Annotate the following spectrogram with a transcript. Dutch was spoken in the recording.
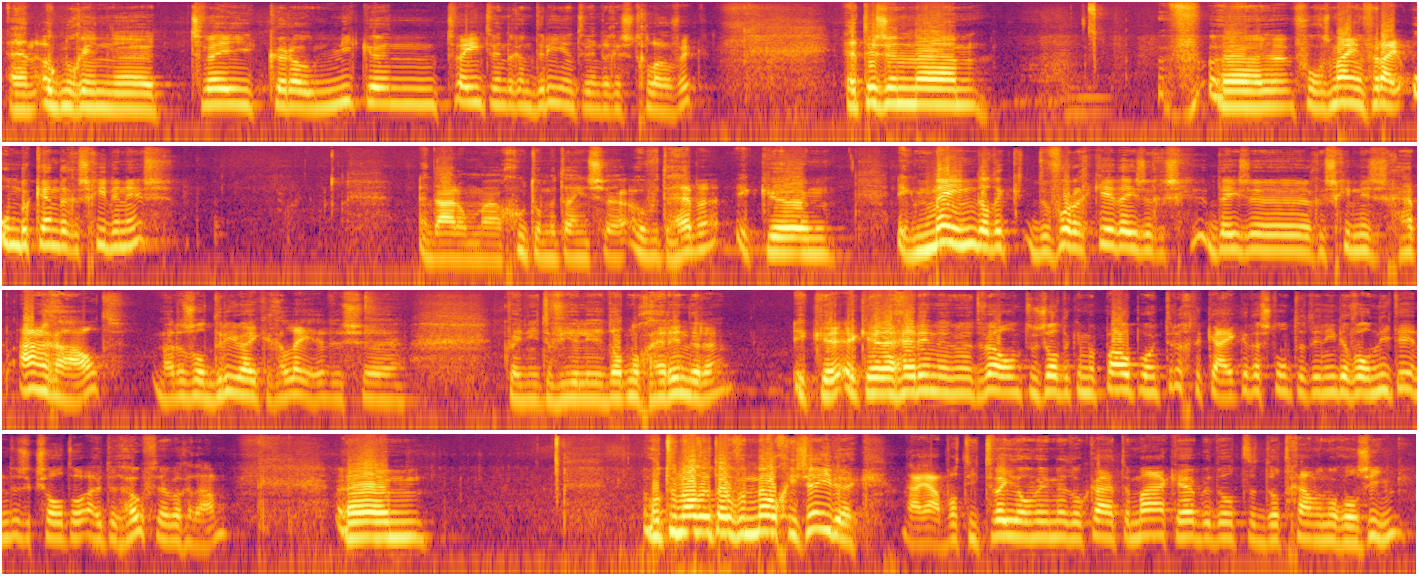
en ook nog in uh, 2 Kronieken 22 en 23 is het geloof ik. Het is een, um, uh, volgens mij een vrij onbekende geschiedenis. En daarom uh, goed om het eens over te hebben. Ik, uh, ik meen dat ik de vorige keer deze, deze geschiedenis heb aangehaald. Maar dat is al drie weken geleden. Dus ik weet niet of jullie dat nog herinneren. Ik, ik herinner me het wel. En toen zat ik in mijn PowerPoint terug te kijken. Daar stond het in ieder geval niet in. Dus ik zal het wel uit het hoofd hebben gedaan. Um, want toen hadden we het over Melchizedek. Nou ja, wat die twee dan weer met elkaar te maken hebben, dat, dat gaan we nog wel zien.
